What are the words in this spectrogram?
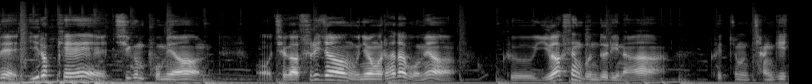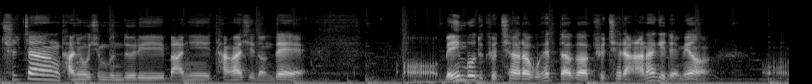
네, 이렇게 지금 보면 어, 제가 수리점 운영을 하다 보면 그 유학생 분들이나 그 좀 장기 출장 다녀오신 분들이 많이 당하시던데 어, 메인보드 교체하라고 했다가 교체를 안 하게 되면 어,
